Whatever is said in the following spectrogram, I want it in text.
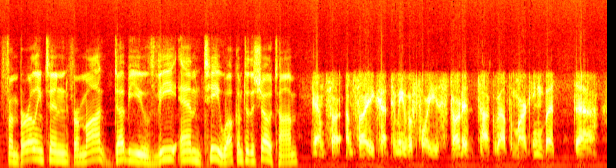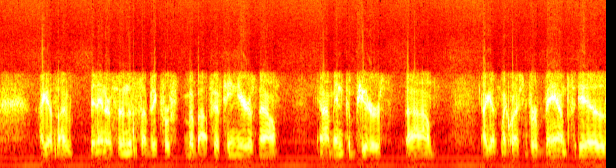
from Burlington, Vermont, WVMT. Welcome to the show, Tom. Yeah, I'm sorry. I'm sorry you cut to me before you started to talk about the marking, but uh, I guess I've been interested in this subject for f- about 15 years now, and I'm in computers. Um, I guess my question for Vance is,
